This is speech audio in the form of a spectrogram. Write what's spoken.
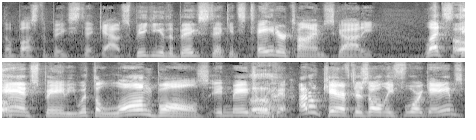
They'll bust the big stick out. Speaking of the big stick, it's tater time, Scotty. Let's oh. dance, baby, with the long balls in Major League. I don't care if there's only four games.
